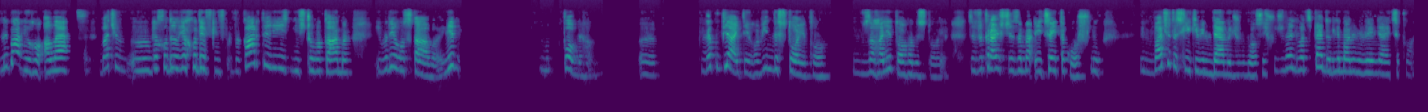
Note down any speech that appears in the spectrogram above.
не мав його, але Бачив, е, я ходив, я ходив на карти різні з чуваками, і вони його ставили. Він ну, повний гам. Е, Не купляйте його, він не стоїть того. Взагалі того не стоїть. Це вже краще за мене. І цей також. Ну, бачите, скільки він демеджу вносить? Хоч 0,25, то для мене не виявляється клас.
